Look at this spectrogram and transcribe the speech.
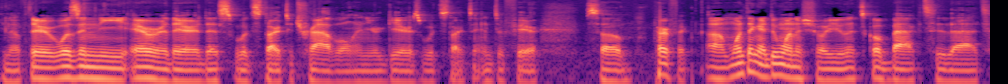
You know, if there was any error there, this would start to travel and your gears would start to interfere. So perfect. Um, one thing I do want to show you, let's go back to that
